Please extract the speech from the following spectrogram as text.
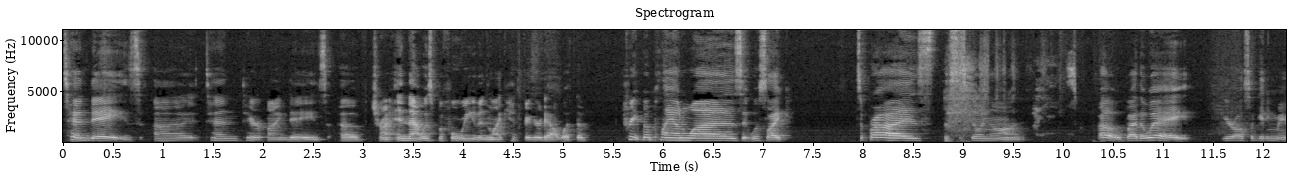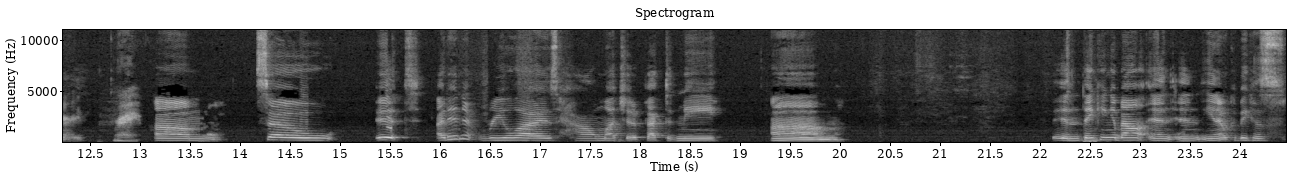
10 days, uh, 10 terrifying days of trying. And that was before we even like had figured out what the treatment plan was. It was like, surprise, this is going on. Oh, by the way, you're also getting married. Right. Um, so it, I didn't realize how much it affected me um, in thinking about and and you know because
